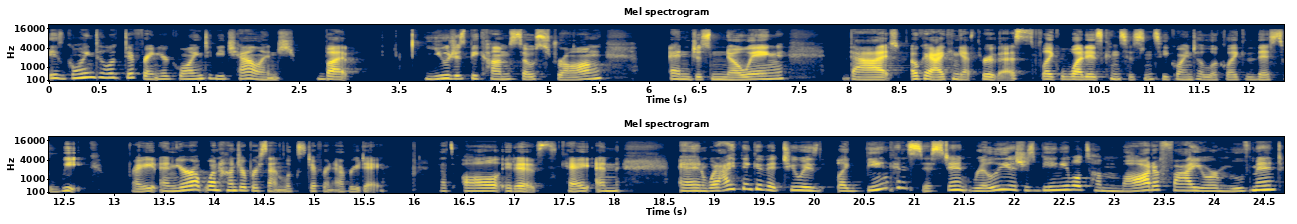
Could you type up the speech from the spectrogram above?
is going to look different. You're going to be challenged, but you just become so strong and just knowing that, okay, I can get through this. Like, what is consistency going to look like this week? Right. And your 100% looks different every day. That's all it is. Okay. And and what I think of it too is like being consistent really is just being able to modify your movement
